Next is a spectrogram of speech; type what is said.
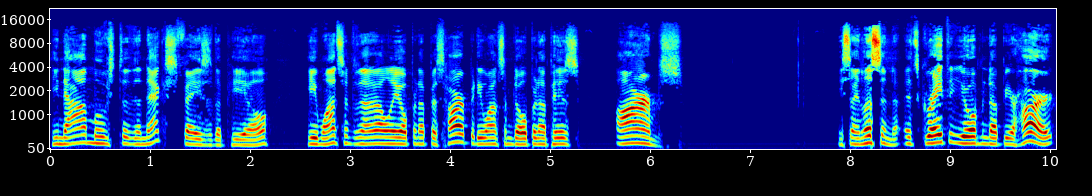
He now moves to the next phase of the appeal. He wants him to not only open up his heart, but he wants him to open up his arms. He's saying, listen, it's great that you opened up your heart,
